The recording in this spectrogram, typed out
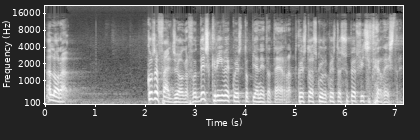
Allora, cosa fa il geografo? Descrive questo pianeta Terra, questo, scusa, questa superficie terrestre.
